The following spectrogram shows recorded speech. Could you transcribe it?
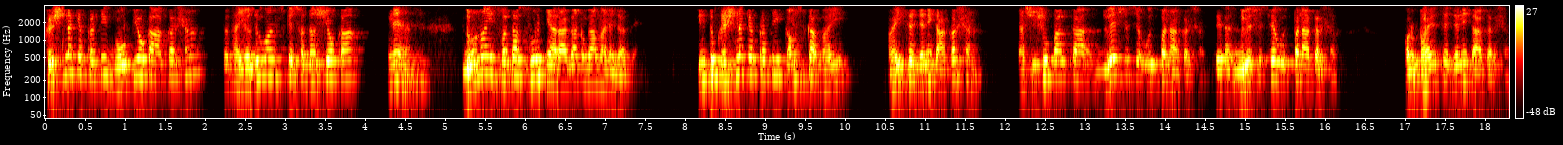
कृष्ण के प्रति गोपियों का आकर्षण तथा यदुवंश के सदस्यों का स्नेह, दोनों ही स्वतः स्फूर्त या रागानुगा माने जाते हैं। किंतु कृष्ण के प्रति कंस का भय भय से जनित आकर्षण या शिशुपाल का द्वेष से उत्पन्न आकर्षण, देखा, द्वेष से उत्पन्न आकर्षण और भय से जनित आकर्षण।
